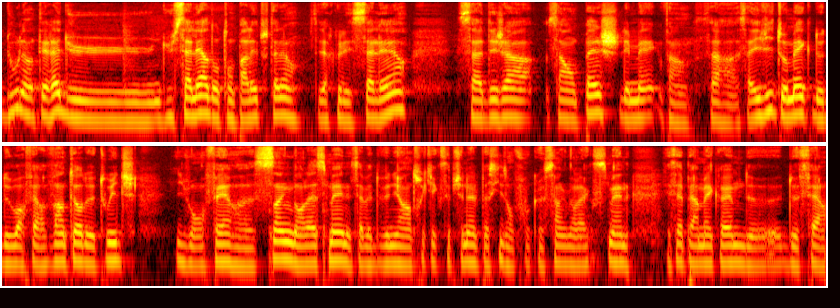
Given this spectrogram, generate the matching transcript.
D'où l'intérêt du, du salaire dont on parlait tout à l'heure. C'est-à-dire que les salaires, ça déjà, ça empêche les mecs, enfin, ça, ça évite aux mecs de devoir faire 20 heures de Twitch ils vont en faire 5 dans la semaine et ça va devenir un truc exceptionnel parce qu'ils en font que 5 dans la semaine et ça permet quand même de, de faire,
